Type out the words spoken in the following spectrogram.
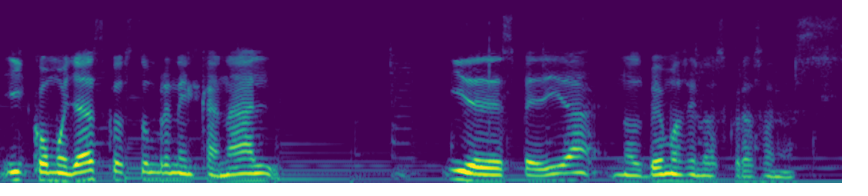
Y como ya es costumbre en el canal y de despedida, nos vemos en los corazones.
